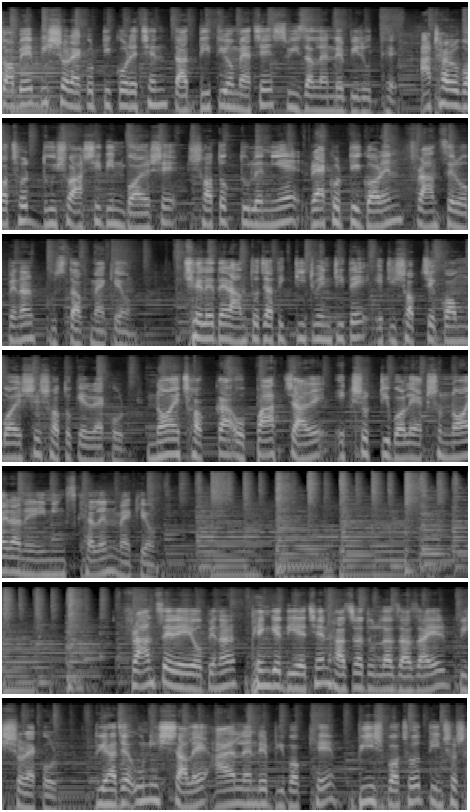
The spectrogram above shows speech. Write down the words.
তবে বিশ্ব রেকর্ডটি করেছেন তার দ্বিতীয় ম্যাচে সুইজারল্যান্ডের বিরুদ্ধে। আঠারো বছর, দুইশো আশি দিন বয়সে শতক তুলে নিয়ে রেকর্ডটি গড়েন ফ্রান্সের ওপেনার গুস্তাফ ম্যাকেওন ছেলেদের আন্তর্জাতিক টি টোয়েন্টিতে এটি সবচেয়ে কম বয়সে শতকের রেকর্ড। নয় ছক্কা ও পাঁচ চারে একষট্টি বলে একশো নয় রানের ইনিংস খেলেন ম্যাকেওন ফ্রান্সের এই ওপেনার ভেঙে দিয়েছেন হাজরাতুল্লাহ জাজায়ের বিশ্ব রেকর্ড। দুই হাজার উনিশ সালে আয়ারল্যান্ডের বিপক্ষে ২০ বছর তিনশো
